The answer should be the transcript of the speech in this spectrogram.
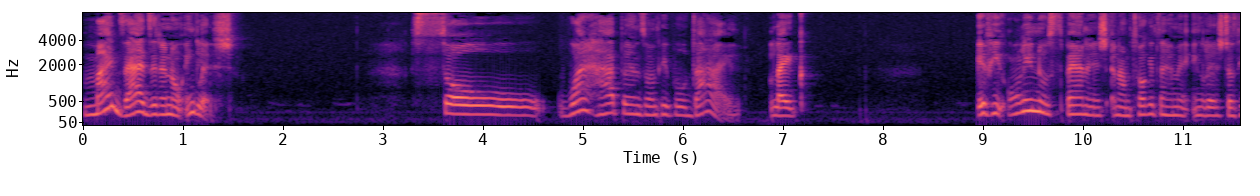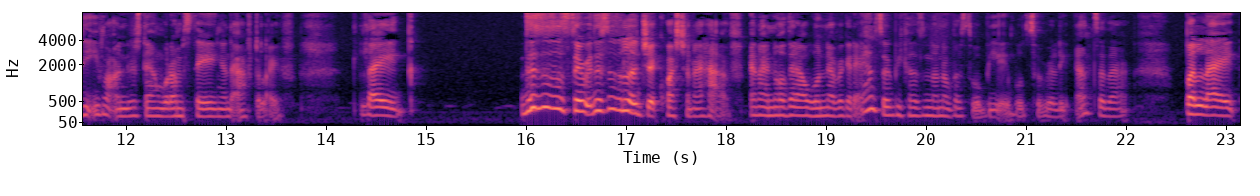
my dad didn't know English. So, what happens when people die? Like, if he only knew Spanish and I'm talking to him in English, does he even understand what I'm saying in the afterlife? Like, this is a serious, this is a legit question I have, and I know that I will never get an answer because none of us will be able to really answer that. But like,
